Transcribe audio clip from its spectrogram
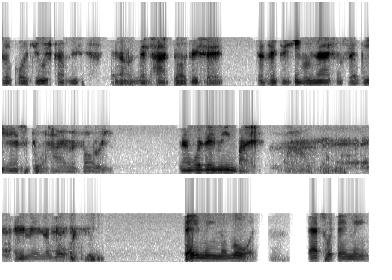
so-called Jewish companies, you know, make hot dogs. They said, I think the Hebrew National said we answer to a higher authority. Now, what do they mean by it? They mean the Lord. They mean the Lord. That's what they mean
